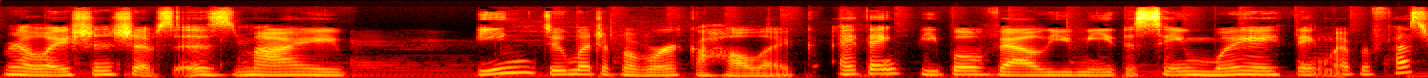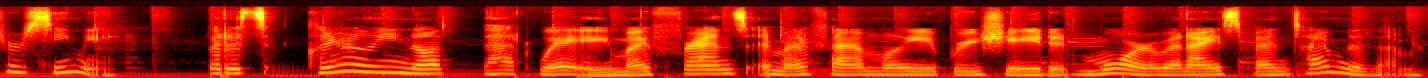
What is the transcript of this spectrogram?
relationships is my being too much of a workaholic. I think people value me the same way I think my professors see me. But it's clearly not that way. My friends and my family appreciate it more when I spend time with them,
